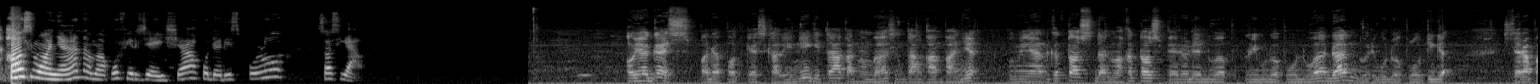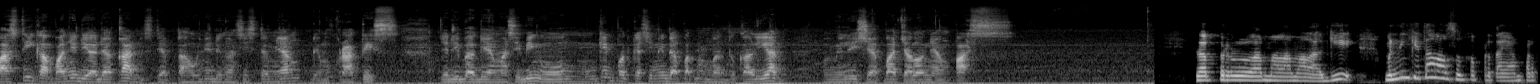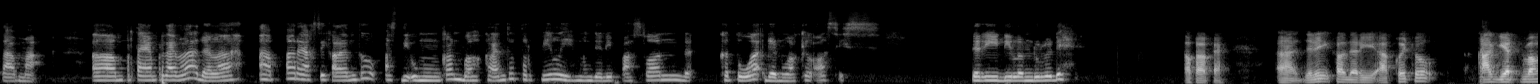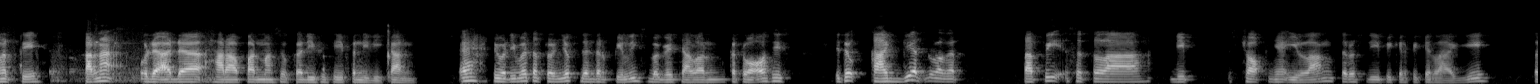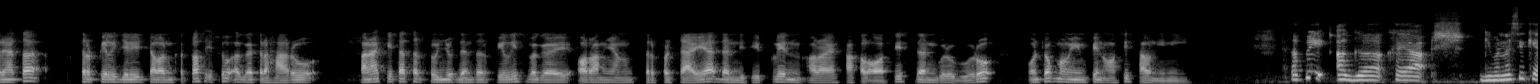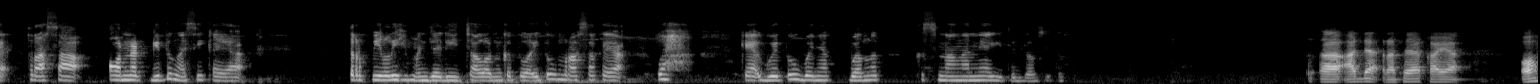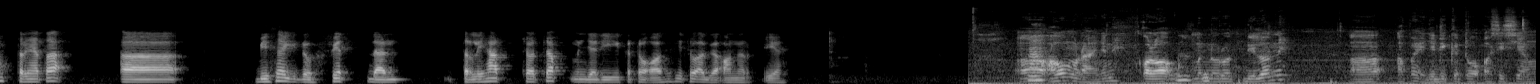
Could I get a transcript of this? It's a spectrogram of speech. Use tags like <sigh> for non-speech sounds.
Halo semuanya, nama aku Firja Isya, aku dari 10 Sosial. Oh ya guys, pada podcast kali ini kita akan membahas tentang kampanye pemilihan ketos dan waketos periode 2022 dan 2023. Secara pasti kampanye diadakan setiap tahunnya dengan sistem yang demokratis. Jadi bagi yang masih bingung, mungkin podcast ini dapat membantu kalian memilih siapa calon yang pas. Gak perlu lama-lama lagi, mending kita langsung ke pertanyaan pertama. Um, pertanyaan pertama adalah, apa reaksi kalian tuh pas diumumkan bahwa kalian tuh terpilih menjadi paslon ketua dan wakil OSIS? Dari Dylan dulu deh. Oke, oke. Uh, jadi kalau dari aku itu kaget banget sih. Karena udah ada harapan masuk ke divisi pendidikan. Eh tiba-tiba tertunjuk dan terpilih sebagai calon ketua osis. Itu kaget banget. Tapi setelah di shocknya hilang terus dipikir-pikir lagi ternyata terpilih jadi calon ketua itu agak terharu. Karena kita tertunjuk dan terpilih sebagai orang yang terpercaya dan disiplin oleh kakak osis dan guru-guru untuk memimpin osis tahun ini tapi agak kayak gimana sih kayak terasa honored gitu gak sih kayak terpilih menjadi calon ketua itu merasa kayak wah kayak gue tuh banyak banget kesenangannya gitu dalam situ. Uh, ada rasanya kayak oh ternyata uh, bisa gitu fit dan terlihat cocok menjadi ketua osis itu agak honor iya. Uh, aku mau nanya nih, kalau menurut Dilon nih, uh, apa ya, jadi ketua OSIS yang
